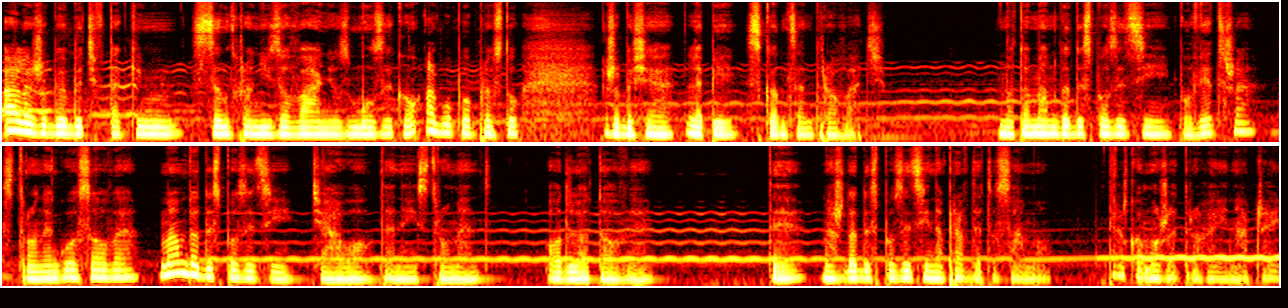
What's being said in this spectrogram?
ale żeby być w takim synchronizowaniu z muzyką, albo po prostu, żeby się lepiej skoncentrować. No to mam do dyspozycji powietrze, struny głosowe, mam do dyspozycji ciało, ten instrument. odlotowy. Ty masz do dyspozycji naprawdę to samo, tylko może trochę inaczej.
